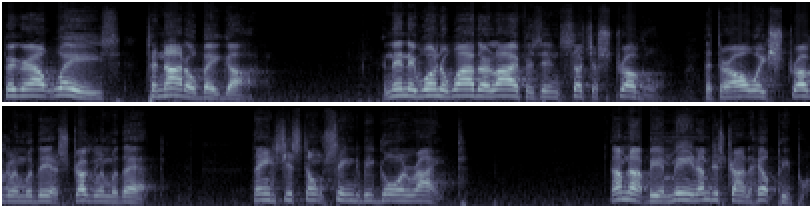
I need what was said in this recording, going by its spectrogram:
figure out ways to not obey God. And then they wonder why their life is in such a struggle that they're always struggling with this, struggling with that. Things just don't seem to be going right. I'm not being mean, I'm just trying to help people.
